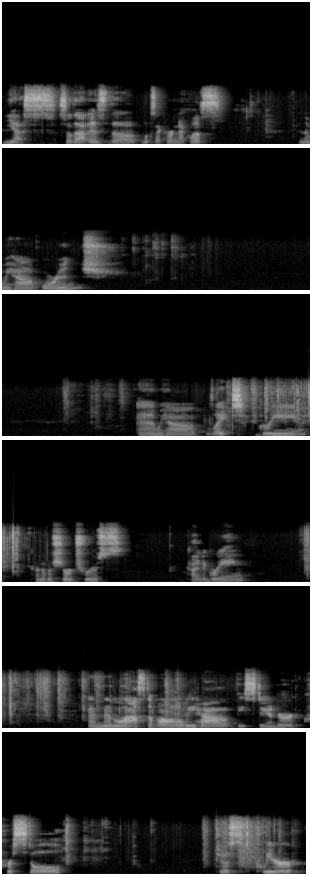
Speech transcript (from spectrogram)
Yes. So that is the, looks like her necklace. And then we have orange. And we have light green, kind of a chartreuse kind of green. And then last of all, we have the standard crystal, just clear.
